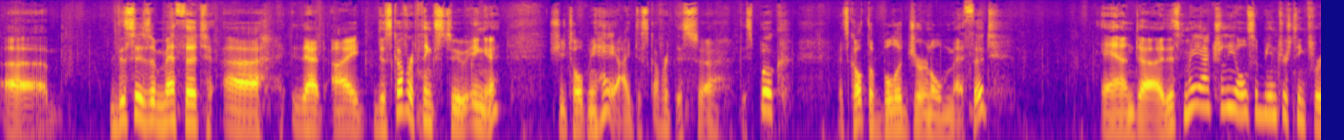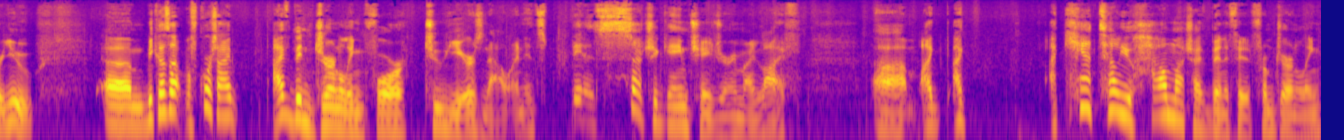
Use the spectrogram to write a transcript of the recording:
Uh, this is a method uh, that I discovered thanks to Inge. She told me, "Hey, I discovered this uh, this book. It's called the Bullet Journal Method, and uh, this may actually also be interesting for you um, because, I, of course, I I've been journaling for two years now, and it's been a, such a game changer in my life. Um, I, I I can't tell you how much I've benefited from journaling.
